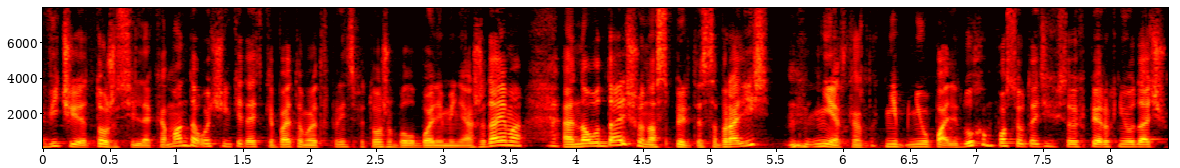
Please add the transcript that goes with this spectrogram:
Вичи тоже сильная команда, очень китайская, поэтому это, в принципе, тоже было более-менее ожидаемо. Э, но вот дальше у нас спириты собрались, нет, скажем так, не, не упали духом после вот этих своих первых неудач.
